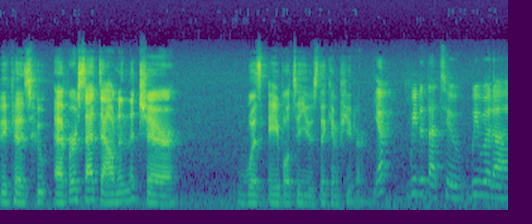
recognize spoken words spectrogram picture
because whoever sat down in the chair was able to use the computer. Yep, we did that too. We would uh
